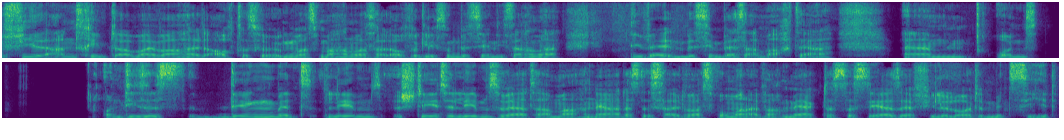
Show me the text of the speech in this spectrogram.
viel Antrieb dabei war halt auch, dass wir irgendwas machen, was halt auch wirklich so ein bisschen, ich sage mal, die Welt ein bisschen besser macht, ja. Ähm, und und dieses Ding mit Lebens, Städte lebenswerter machen, ja, das ist halt was, wo man einfach merkt, dass das sehr, sehr viele Leute mitzieht.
